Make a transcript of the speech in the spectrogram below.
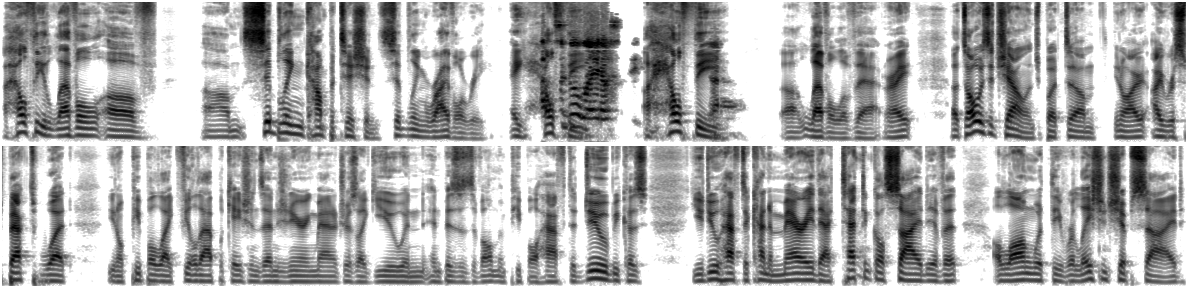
a healthy level of um, sibling competition, sibling rivalry, a healthy, a, healthy yeah. uh, level of that, right? It's always a challenge, but um, you know, I, I respect what you know people like field applications engineering managers like you and, and business development people have to do because you do have to kind of marry that technical side of it along with the relationship side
